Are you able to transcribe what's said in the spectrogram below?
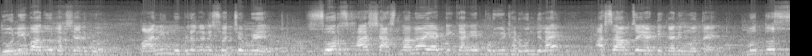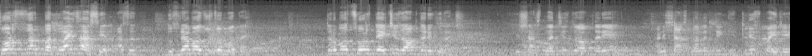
दोन्ही बाजू लक्षात घेऊन पाणी मुबलक आणि स्वच्छ मिळेल. सोर्स हा शासनानं या ठिकाणी पूर्वी ठरवून दिला आहे असं आमचं या ठिकाणी मत आहे. मग तो सोर्स जर बदलायचा असेल असं दुसऱ्या बाजूचं मत आहे तर मग सोर्स द्यायची जबाबदारी कुणाची? ही शासनाची जबाबदारी आहे. आणि शासनानं ती घेतलीच पाहिजे.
